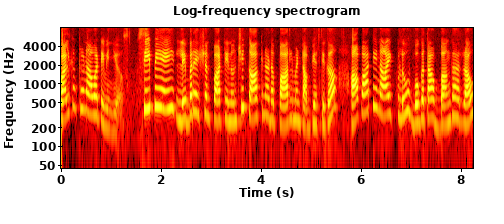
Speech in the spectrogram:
Welcome to Nava TV news CPI Liberation party నుంచి కాకినాడ పార్లమెంట్ అభ్యర్థిగా ఆ పార్టీ నాయకులు బొగతా బంగారరావు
